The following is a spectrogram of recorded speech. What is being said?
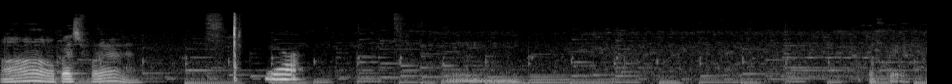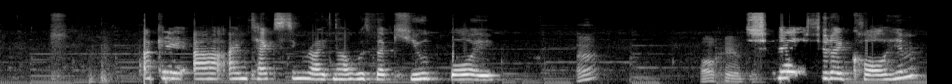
Oh, best friend. Yeah. Okay. Okay. Uh, I'm texting right now with a cute boy. Huh? Okay, okay. Should I? Should I call him?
